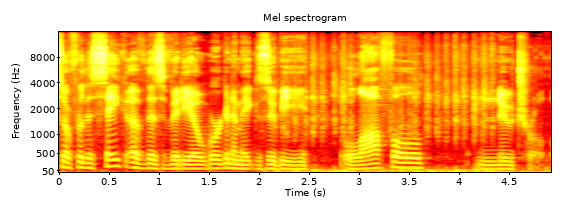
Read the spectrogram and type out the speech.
So, for the sake of this video, we're to make Zuby lawful neutral.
